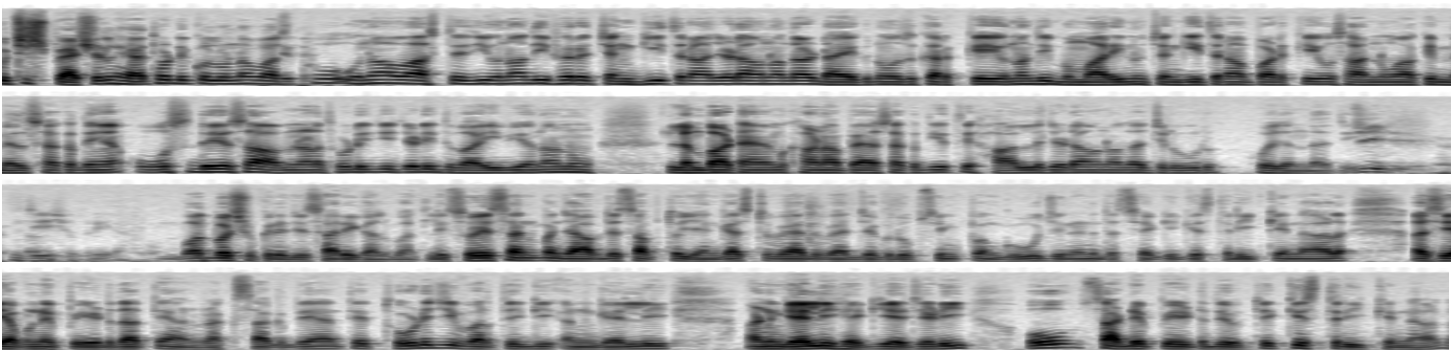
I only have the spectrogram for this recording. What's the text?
ਕੁਝ ਸਪੈਸ਼ਲ ਹੈ ਤੁਹਾਡੇ ਕੋਲ ਉਹਨਾਂ ਵਾਸਤੇ? ਦੇਖੋ ਉਹਨਾਂ ਵਾਸਤੇ ਜੀ ਉਹਨਾਂ ਦੀ ਫਿਰ ਚੰਗੀ ਤਰ੍ਹਾਂ ਜਿਹੜਾ ਉਹਨਾਂ ਦਾ ਡਾਇਗਨੋਜ਼ ਕਰਕੇ ਉਹਨਾਂ ਦੀ ਬਿਮਾਰੀ ਨੂੰ ਚੰਗੀ ਤਰ੍ਹਾਂ ਪੜ੍ਹ ਕੇ ਉਹ ਸਾਨੂੰ ਆ ਕੇ ਮਿਲ ਸਕਦੇ ਆ। ਉਸ ਦੇ ਹਿਸਾਬ ਨਾਲ ਥੋੜੀ ਜੀ ਜਿਹੜੀ ਦਵਾਈ ਵੀ ਉਹਨਾਂ ਨੂੰ ਲੰਬਾ ਟਾਈਮ ਖਾਣਾ ਪੈ ਸਕਦੀ ਹੈ ਤੇ ਹੱਲ ਜਿਹੜਾ ਉਹਨਾਂ ਦਾ ਜ਼ਰੂਰ ਹੋ ਜਾਂਦਾ ਜੀ ਜੀ। ਜੀ ਸ਼ੁਕਰੀਆ। ਬਹੁਤ ਬਹੁਤ ਸ਼ੁਕਰੀਆ ਜੀ ਸਾਰੀ ਗੱਲਬਾਤ ਲਈ ਸੋ ਇਹ ਸਨ ਪੰਜਾਬ ਦੇ ਸਭ ਤੋਂ ਯੰਗੈਸਟ ਵੈਦ ਵੈਦ ਜਗਰੂਪ ਸਿੰਘ ਭੰਗੂ ਜਿਨ੍ਹਾਂ ਨੇ ਦੱਸਿਆ ਕਿ ਕਿਸ ਤਰੀਕੇ ਨਾਲ ਅਸੀਂ ਆਪਣੇ ਪੇਟ ਦਾ ਧਿਆਨ ਰੱਖ ਸਕਦੇ ਹਾਂ ਤੇ ਥੋੜੀ ਜੀ ਵਰਤੀ ਗਈ ਅਣਗਹਿਲੀ ਅਣਗਹਿਲੀ ਹੈਗੀ ਹੈ ਜਿਹੜੀ ਉਹ ਸਾਡੇ ਪੇਟ ਦੇ ਉੱਤੇ ਕਿਸ ਤਰੀਕੇ ਨਾਲ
